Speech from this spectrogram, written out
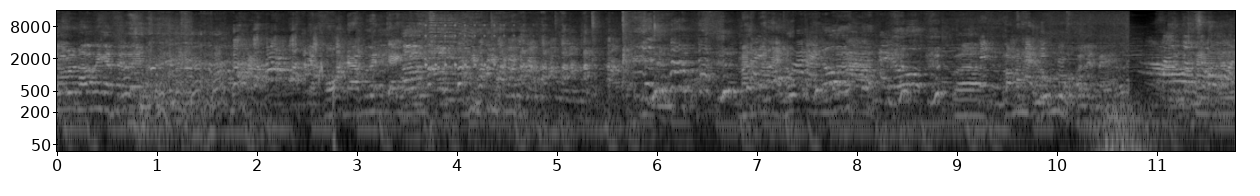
รู้แล้วนะว่าเป็นกระเทยอย่าโพสต์นะเพื่อนแก๊งนี้มามาถ่ายรูปกันถ่ายรูปถ่ายรูปเรามาถ่ายรูปหมู่กันเลยไหมตามน้องสอน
